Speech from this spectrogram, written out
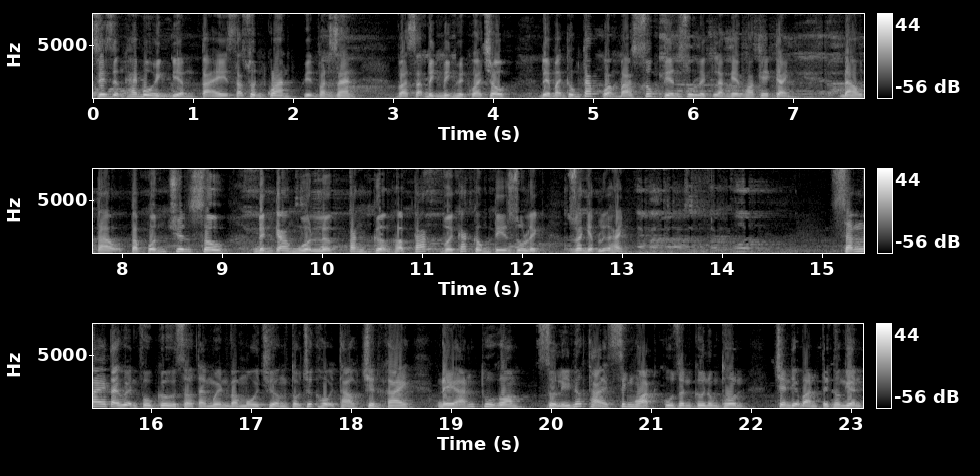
Xây dựng hai mô hình điểm tại xã Xuân Quan, huyện Văn Giang và xã Bình Minh, huyện Quái Châu để mạnh công tác quảng bá xúc tiến du lịch làng nghề hoa cây cảnh, đào tạo, tập huấn chuyên sâu, nâng cao nguồn lực, tăng cường hợp tác với các công ty du lịch, doanh nghiệp lữ hành. Sáng nay tại huyện Phù Cử, Sở Tài nguyên và Môi trường tổ chức hội thảo triển khai đề án thu gom, xử lý nước thải sinh hoạt khu dân cư nông thôn trên địa bàn tỉnh Hưng Yên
